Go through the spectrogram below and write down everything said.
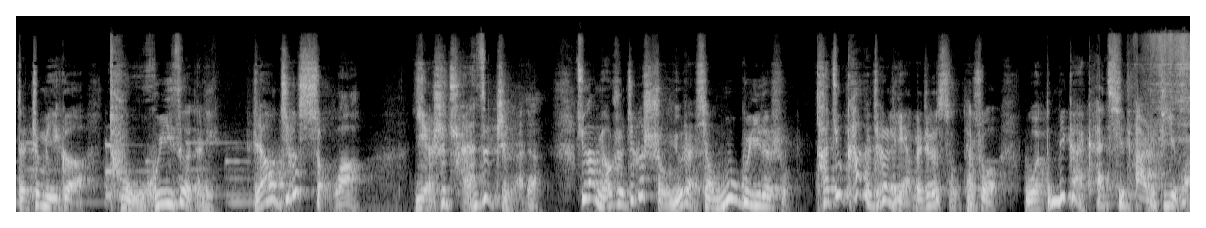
的这么一个土灰色的脸，然后这个手啊。也是全是褶的。据他描述，这个手有点像乌龟的手，他就看到这个脸和这个手，他说我都没敢看其他的地方，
